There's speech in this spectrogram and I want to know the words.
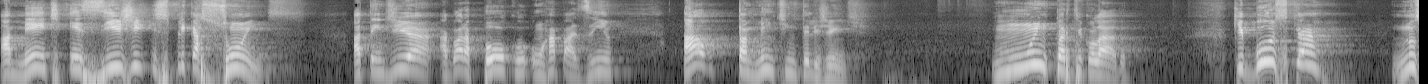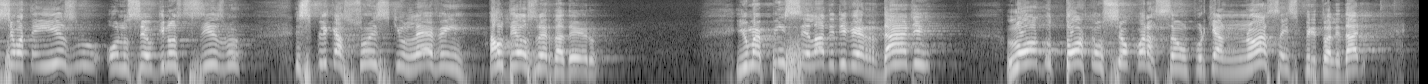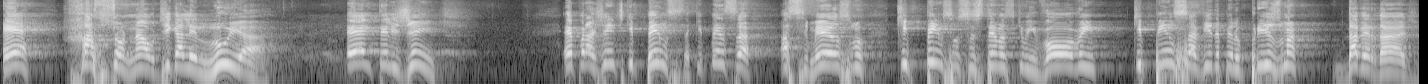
A mente exige explicações. Atendia agora há pouco um rapazinho altamente inteligente, muito articulado, que busca no seu ateísmo ou no seu gnosticismo explicações que o levem ao Deus verdadeiro. E uma pincelada de verdade logo toca o seu coração, porque a nossa espiritualidade é racional, diga aleluia, é inteligente, é para gente que pensa, que pensa a si mesmo, que pensa os sistemas que o envolvem, que pensa a vida pelo prisma da verdade.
